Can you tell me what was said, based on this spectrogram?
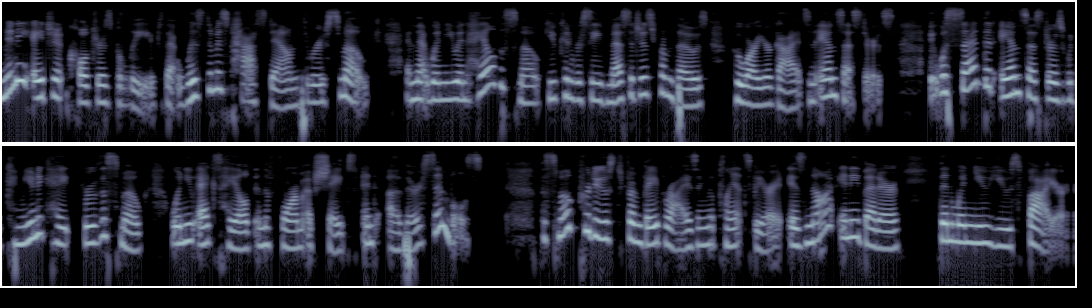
Many ancient cultures believed that wisdom is passed down through smoke, and that when you inhale the smoke, you can receive messages from those who are your guides and ancestors. It was said that ancestors would communicate through the smoke when you exhaled in the form of shapes and other symbols. The smoke produced from vaporizing the plant spirit is not any better than when you use fire.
